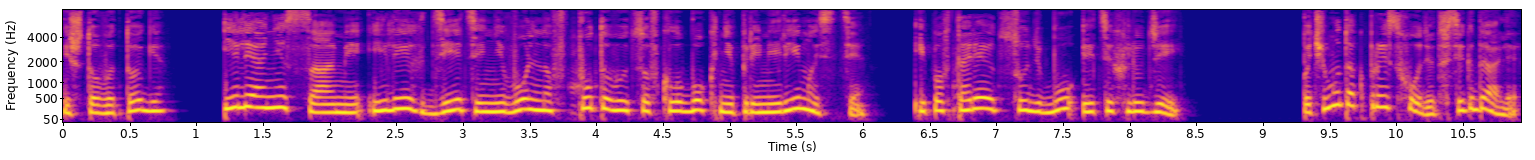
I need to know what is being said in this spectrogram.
И что в итоге? Или они сами, или их дети невольно впутываются в клубок непримиримости и повторяют судьбу этих людей. Почему так происходит, всегда ли?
